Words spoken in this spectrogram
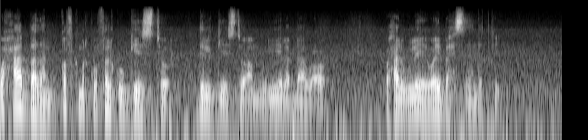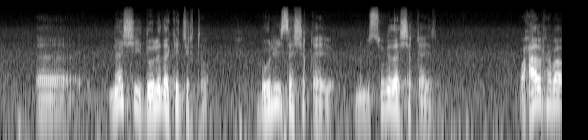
Waxaa badan qofka markuu falku geysto dil geysto ama weriye la dhaawaco waxaa lagu leeyahay way baxsadeen dadkii. Meeshii dowladda ka jirto booliisa shaqeeyo nabad sugida shaqeeyo. Waxaa la rabaa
